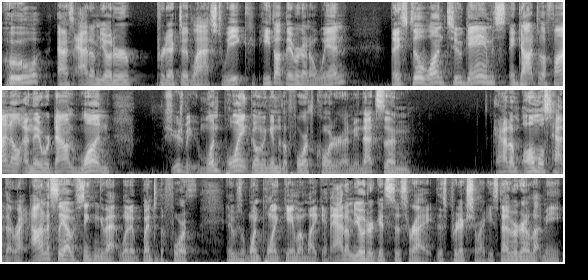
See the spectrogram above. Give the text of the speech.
who, as Adam Yoder predicted last week, he thought they were going to win. They still won two games and got to the final, and they were down one. Excuse me, one point going into the fourth quarter. I mean, that's um. Adam almost had that right. Honestly, I was thinking of that when it went to the fourth and it was a one point game. I'm like, if Adam Yoder gets this right, this prediction right, he's never going to let me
